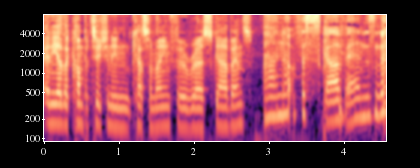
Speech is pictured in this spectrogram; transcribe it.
any other competition in Castlemaine for uh, ska bands? Oh, not for ska bands, no.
